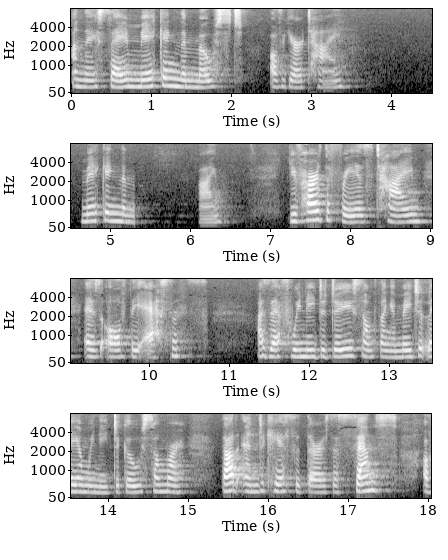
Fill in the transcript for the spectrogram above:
and they say making the most of your time. Making the time. You've heard the phrase time is of the essence, as if we need to do something immediately and we need to go somewhere. That indicates that there is a sense of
